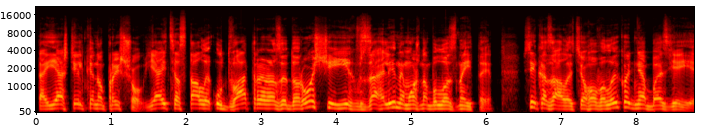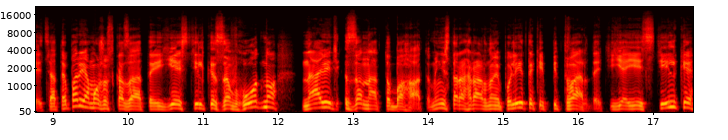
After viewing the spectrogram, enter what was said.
та я ж тільки но прийшов. Яйця стали у 2-3 рази дорожчі, і їх взагалі не можна було знайти. Всі казали цього великодня без яєць. А тепер я можу сказати, є стільки завгодно, навіть занадто багато. Міністр аграрної політики підтвердить, яєць стільки,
